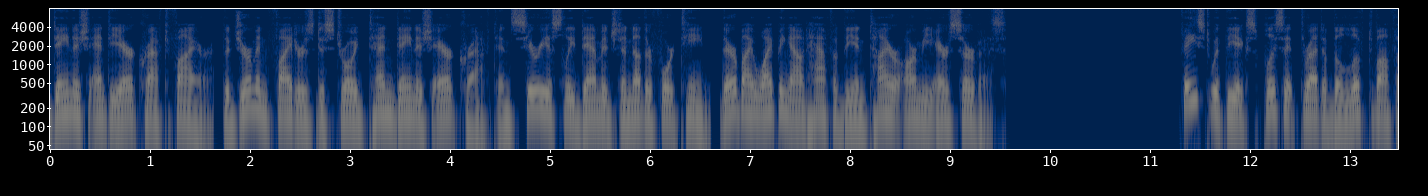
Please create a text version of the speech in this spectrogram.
Danish anti-aircraft fire, the German fighters destroyed 10 Danish aircraft and seriously damaged another 14, thereby wiping out half of the entire Army Air Service. Faced with the explicit threat of the Luftwaffe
